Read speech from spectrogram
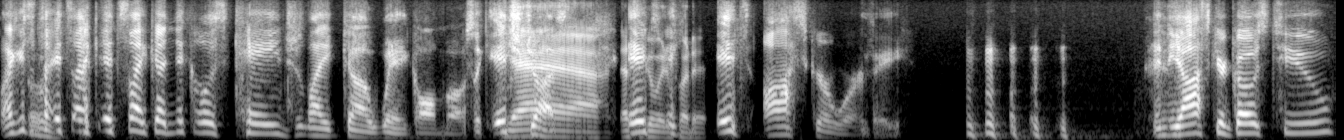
Like it's Oh. it's like it's like a Nicolas Cage like uh, wig almost. Like it's just yeah, that's a good way to put it. It's Oscar worthy. and the Oscar goes to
